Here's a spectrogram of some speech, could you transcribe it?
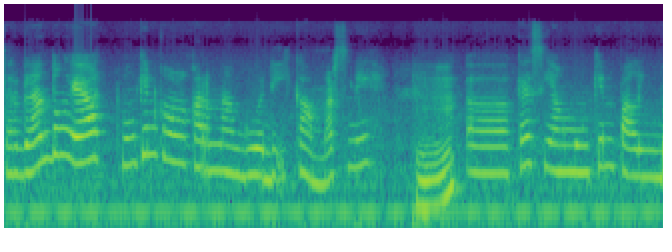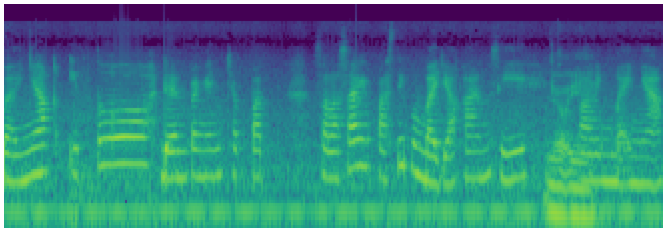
Tergantung ya. Mungkin kalau karena gue di e-commerce nih hmm? eh, case yang mungkin paling banyak itu dan pengen cepat selesai pasti pembajakan sih. Yoi. paling banyak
